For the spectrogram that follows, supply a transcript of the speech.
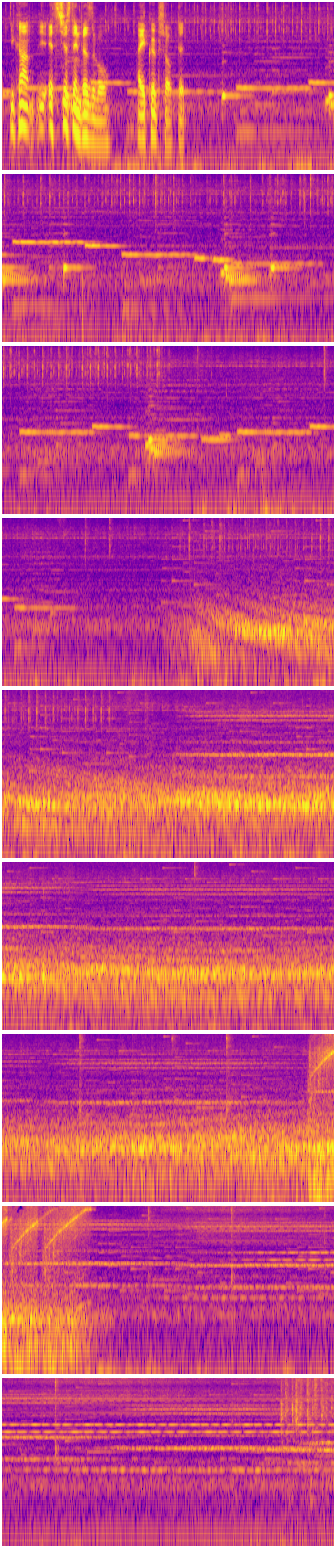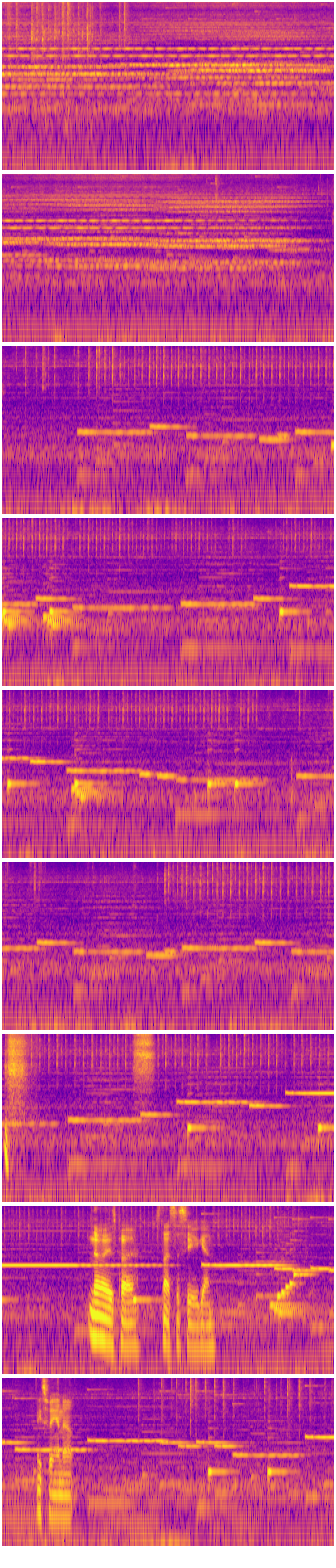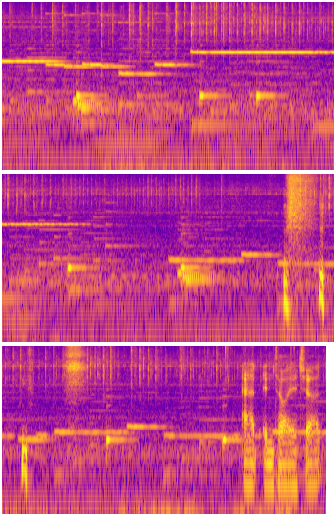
You can't. It's just invisible. I equip swapped it. Pa. It's nice to see you again. Thanks for hanging out. Add entire chat.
